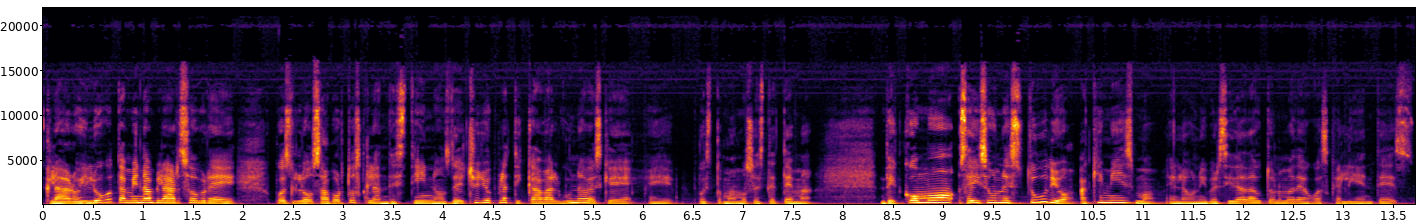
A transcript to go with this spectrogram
Claro, y luego también hablar sobre pues los abortos clandestinos. De hecho, yo platicaba alguna vez que eh, pues tomamos este tema de cómo se hizo un estudio aquí mismo en la Universidad Autónoma de Aguascalientes.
